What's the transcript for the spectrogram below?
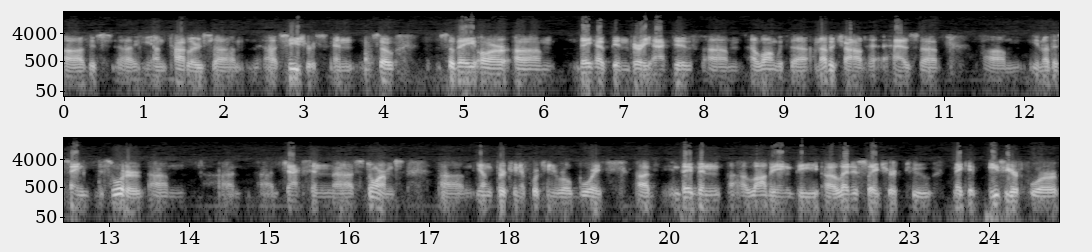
uh, this uh, young toddler's um, uh, seizures, and so so they are um, they have been very active, um, along with uh, another child has uh, um, you know the same disorder, um, uh, uh, Jackson uh, Storms. Um, young 13 or 14 year old boy. Uh, and they've been uh, lobbying the uh, legislature to make it easier for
